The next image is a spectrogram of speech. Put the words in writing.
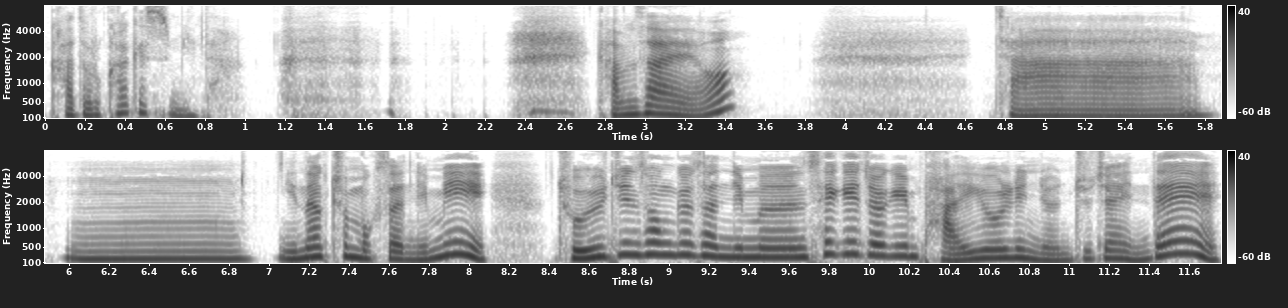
가도록 하겠습니다. 감사해요. 자, 음, 이낙춘 목사님이 조유진 선교사님은 세계적인 바이올린 연주자인데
